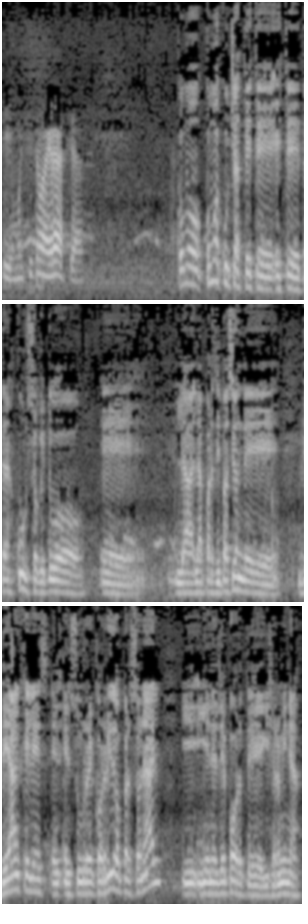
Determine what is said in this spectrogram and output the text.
sí, muchísimas gracias. ¿Cómo, cómo escuchaste este, este transcurso que tuvo eh, la, participación de, Ángeles en, su recorrido personal y, y en el deporte, Guillermina?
